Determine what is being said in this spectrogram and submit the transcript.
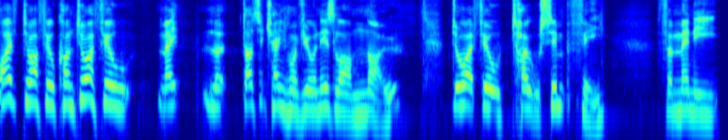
I, do I feel conned? Do I feel, mate, look, does it change my view on Islam? No. Do I feel total sympathy for many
